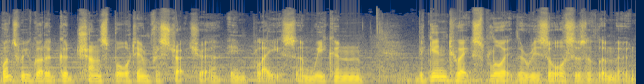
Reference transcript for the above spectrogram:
Once we've got a good transport infrastructure in place and we can begin to exploit the resources of the moon,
